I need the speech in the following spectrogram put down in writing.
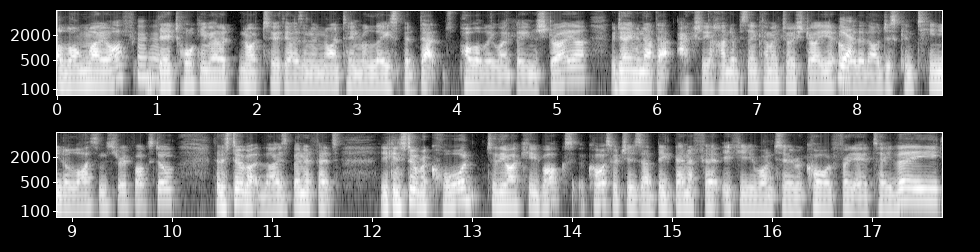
a long way off. Mm-hmm. They're talking about a not 2019 release, but that probably won't be in Australia. We don't even know if they're actually 100% coming to Australia yet, or whether they'll just continue to license through Foxtel. So they've still got those benefits. You can still record to the iQ box, of course, which is a big benefit if you want to record free air TV,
